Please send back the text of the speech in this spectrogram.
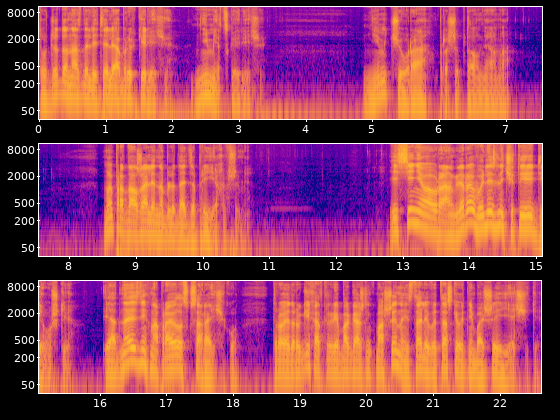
Тут же до нас долетели обрывки речи. Немецкой речи. «Немчура», — прошептал Няма. Мы продолжали наблюдать за приехавшими. Из синего вранглера вылезли четыре девушки — и одна из них направилась к сарайчику. Трое других открыли багажник машины и стали вытаскивать небольшие ящики.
